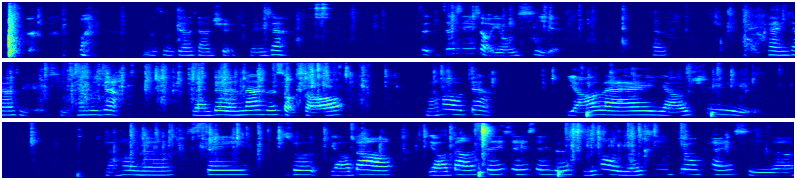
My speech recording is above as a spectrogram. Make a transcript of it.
哇，我手掉下去，等一下，这这是一首游戏耶。看，我看一下什么游戏。他说这样，两个人拉着手手，然后这样。摇来摇去，然后呢？C 说摇到摇到 C C C 的时候，游戏就开始了。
